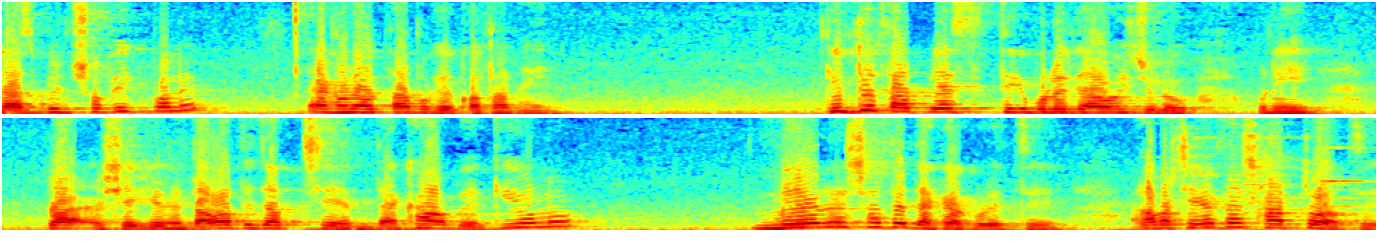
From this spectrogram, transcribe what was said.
ডাস্টবিন শফিক বলে, এখন আর তার মুখে কথা নেই। কিন্তু তার প্রেস থেকে বলে দেওয়া হয়েছিল, উনি সেখানে দাওয়াতে যাচ্ছেন, দেখা হবে, কি হলো? মেয়রের সাথে দেখা করেছে। আবার সেখানে তার স্বার্থ আছে।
